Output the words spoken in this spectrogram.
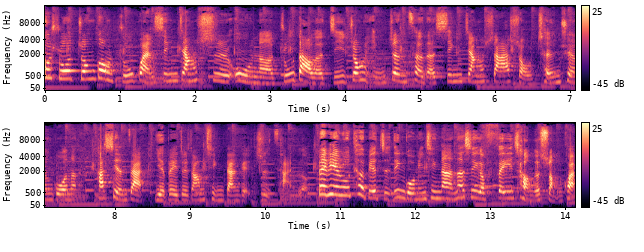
如说，中共主管新疆事务呢，主导了集中营政策的新疆杀手陈全国呢，他现在也被这张清单给制裁了，被列入特别指定国民清单。那是一个非常的爽快，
